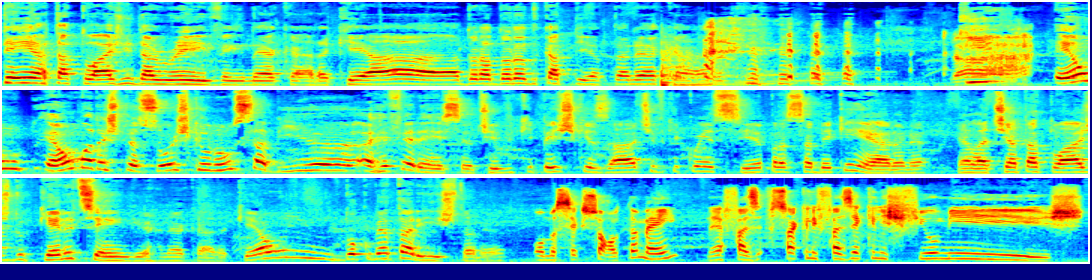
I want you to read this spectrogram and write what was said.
tem a tatuagem da Raven, né, cara? Que é a adoradora do capeta, né, cara? que é, um, é uma das pessoas que eu não sabia a referência. Eu tive que pesquisar, tive que conhecer pra saber quem era, né? Ela tinha tatuagem do Kenneth Anger, né, cara? Que é um documentarista, né? Homossexual também, né? Faz- só que ele fazia aqueles filmes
